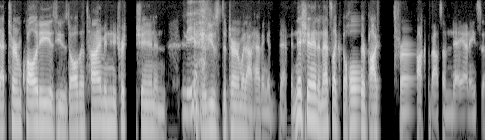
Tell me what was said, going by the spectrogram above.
that term quality is used all the time in nutrition, and yeah. people use the term without having a definition. And that's like the whole other podcast for talk about someday, Anaisa.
